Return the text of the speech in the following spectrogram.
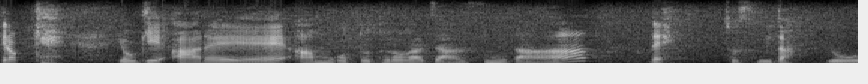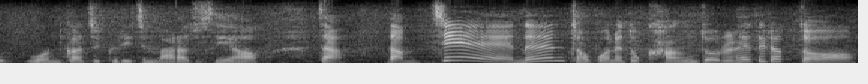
이렇게 여기 아래에 아무것도 들어가지 않습니다. 네 좋습니다. 요 원까지 그리지 말아주세요. 자 남치에는 저번에도 강조를 해드렸죠.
